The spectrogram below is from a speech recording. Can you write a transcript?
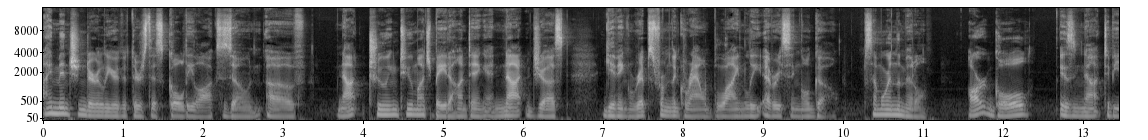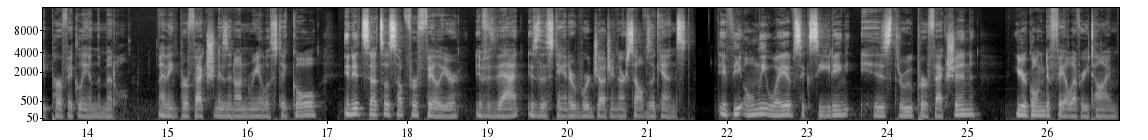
I mentioned earlier that there's this Goldilocks zone of not chewing too much beta hunting and not just giving rips from the ground blindly every single go. Somewhere in the middle. Our goal is not to be perfectly in the middle. I think perfection is an unrealistic goal, and it sets us up for failure if that is the standard we're judging ourselves against. If the only way of succeeding is through perfection, you're going to fail every time.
